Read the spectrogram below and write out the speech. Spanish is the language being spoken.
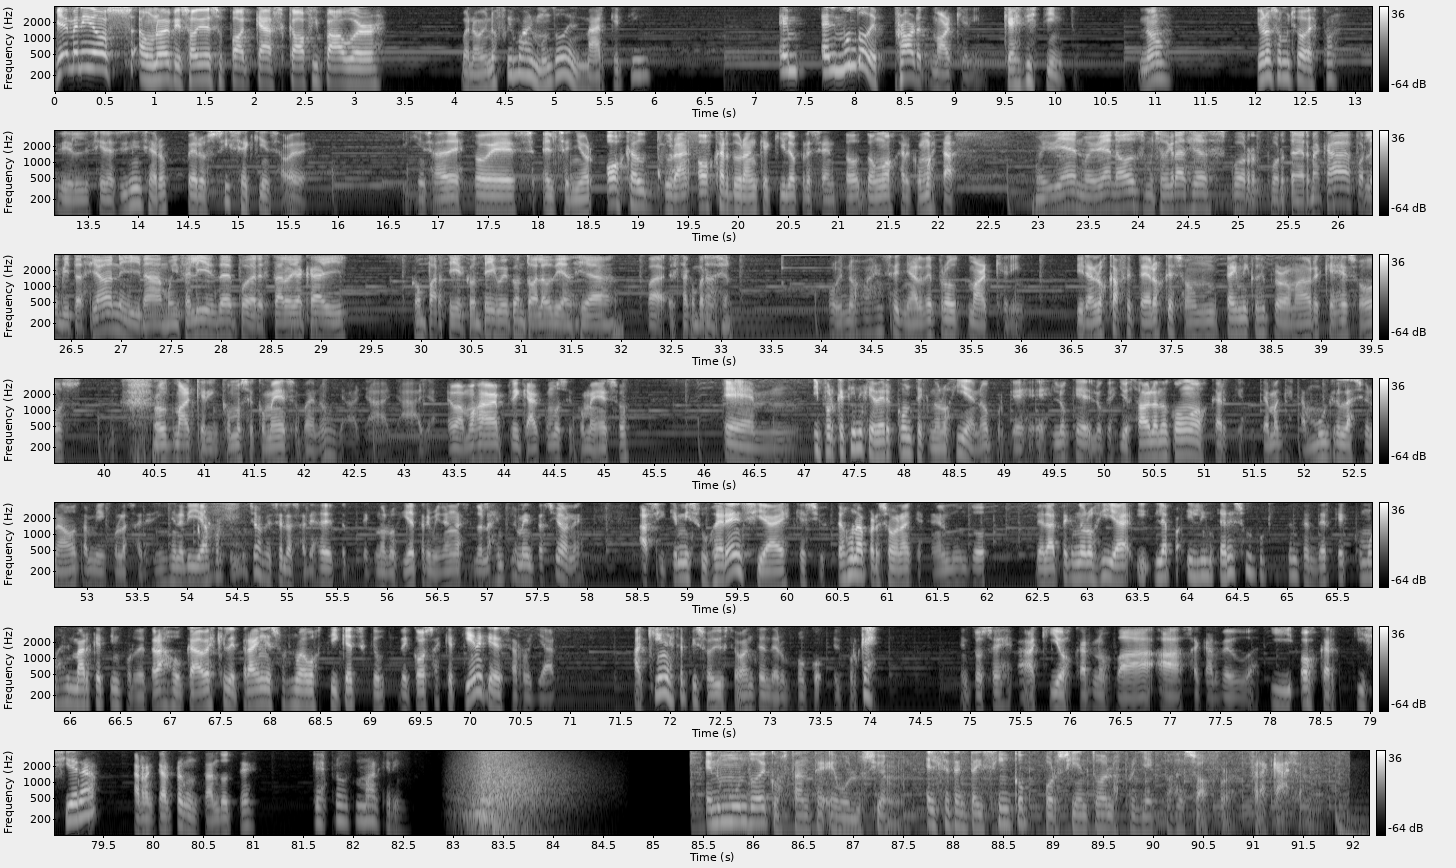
Bienvenidos a un nuevo episodio de su podcast Coffee Power. Bueno, hoy nos fuimos al mundo del marketing. En el mundo de product marketing, que es distinto. ¿No? Yo no sé mucho de esto, si le soy sincero, pero sí sé quién sabe de esto. Y quien sabe de esto es el señor Oscar Durán, Oscar Durán, que aquí lo presento. Don Oscar, ¿cómo estás? Muy bien, muy bien, Os. Muchas gracias por, por tenerme acá, por la invitación y nada, muy feliz de poder estar hoy acá y compartir contigo y con toda la audiencia esta conversación. Hoy nos vas a enseñar de product marketing. Dirán los cafeteros que son técnicos y programadores, ¿qué es eso? Product marketing, ¿cómo se come eso? Bueno, ya, ya, ya, ya. Le vamos a explicar cómo se come eso Em, ¿Y por qué tiene que ver con tecnología? ¿no? Porque es, lo, que, lo que yo estaba hablando con Oscar, que es un tema que está muy relacionado también con las áreas de ingeniería, porque muchas veces las áreas de tecnología terminan haciendo las implementaciones. Así que mi sugerencia es que si usted es una persona que está en el mundo de la tecnología y le, interesa un poquito entender que, cómo es el marketing por detrás o cada vez que le traen esos nuevos tickets de cosas que tiene que desarrollar, aquí en este episodio usted va a entender un poco el por qué. Entonces aquí Oscar nos va a sacar de dudas. Y Oscar, quisiera arrancar preguntándote, ¿qué es Product Marketing? En un mundo de constante evolución, el 75% de los proyectos de software fracasan.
